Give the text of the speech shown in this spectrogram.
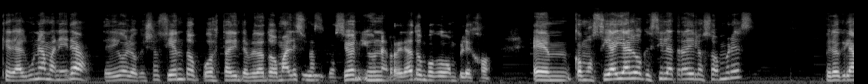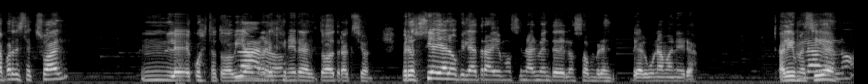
que de alguna manera, te digo lo que yo siento, puedo estar interpretando mal, es una situación y un relato un poco complejo. Em, como si hay algo que sí le atrae a los hombres, pero que la parte sexual mm, le cuesta todavía, no le Claro. genera del todo atracción. Pero sí hay algo que le atrae emocionalmente de los hombres, de alguna manera. ¿Alguien me Claro, sigue? no,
